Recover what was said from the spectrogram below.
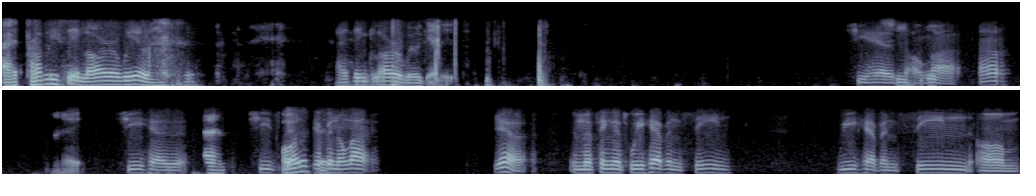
I'd probably say Laura will. I think Laura will get it. She has she, a lot. Huh? Right. She has. And she's been given a lot. Yeah, and the thing is, we haven't seen. We haven't seen um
